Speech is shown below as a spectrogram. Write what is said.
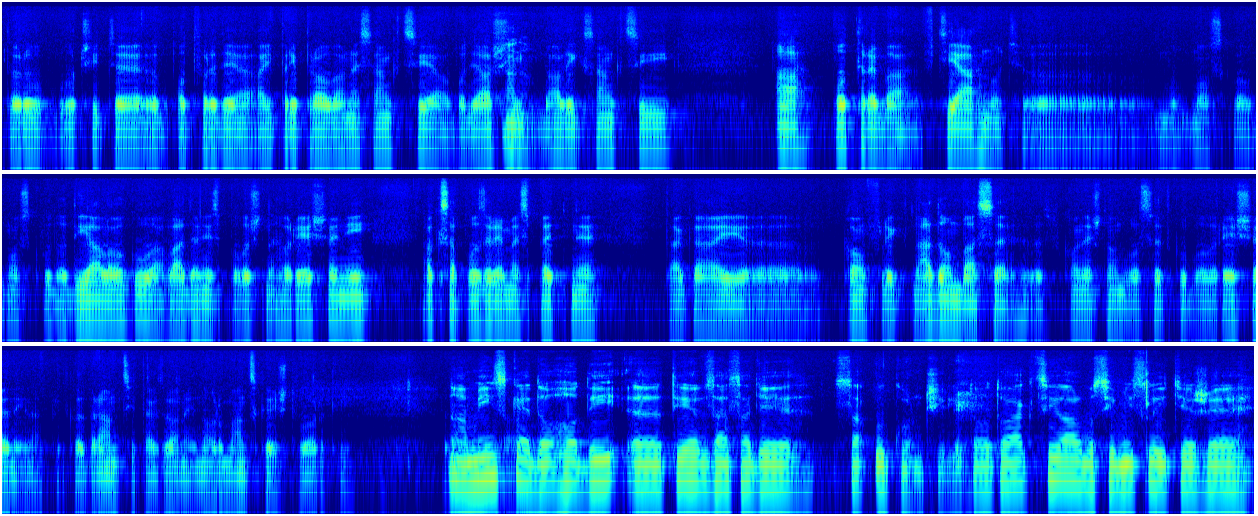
ktorú určite potvrdia aj pripravované sankcie alebo ďalší ano. balík sankcií a potreba vtiahnuť Moskvu, Moskvu do dialógu a hľadanie spoločného riešení. Ak sa pozrieme spätne, tak aj e, konflikt na Donbase v konečnom dôsledku bol riešený napríklad v rámci tzv. normandskej štvorky. No a mínske dohody, e, tie v zásade sa ukončili touto akciou, alebo si myslíte, že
